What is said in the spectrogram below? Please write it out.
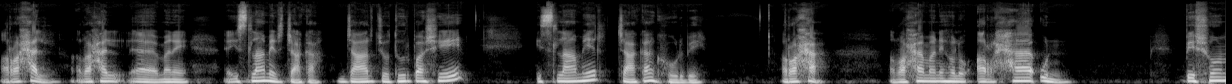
রাহাল রাহাল মানে ইসলামের চাকা, যার চতুর্পাশে ইসলামের চাকা ঘুরবে। রাহা রাহা মানে হলো আরহা উন পেশন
